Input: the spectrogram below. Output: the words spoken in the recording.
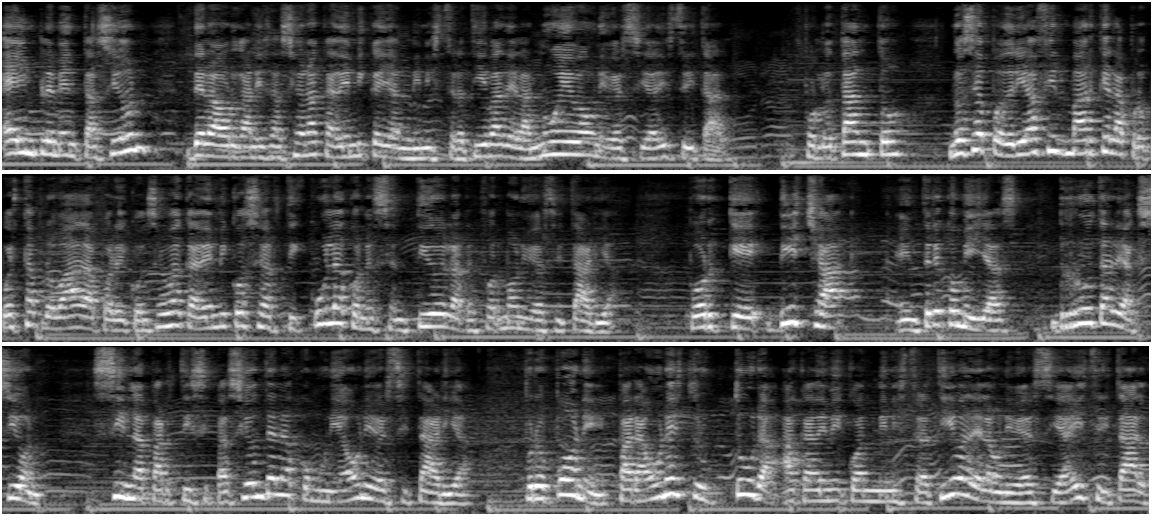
e implementación de la organización académica y administrativa de la nueva Universidad Distrital. Por lo tanto, no se podría afirmar que la propuesta aprobada por el Consejo Académico se articula con el sentido de la reforma universitaria, porque dicha entre comillas, ruta de acción sin la participación de la comunidad universitaria propone para una estructura académico-administrativa de la Universidad Distrital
